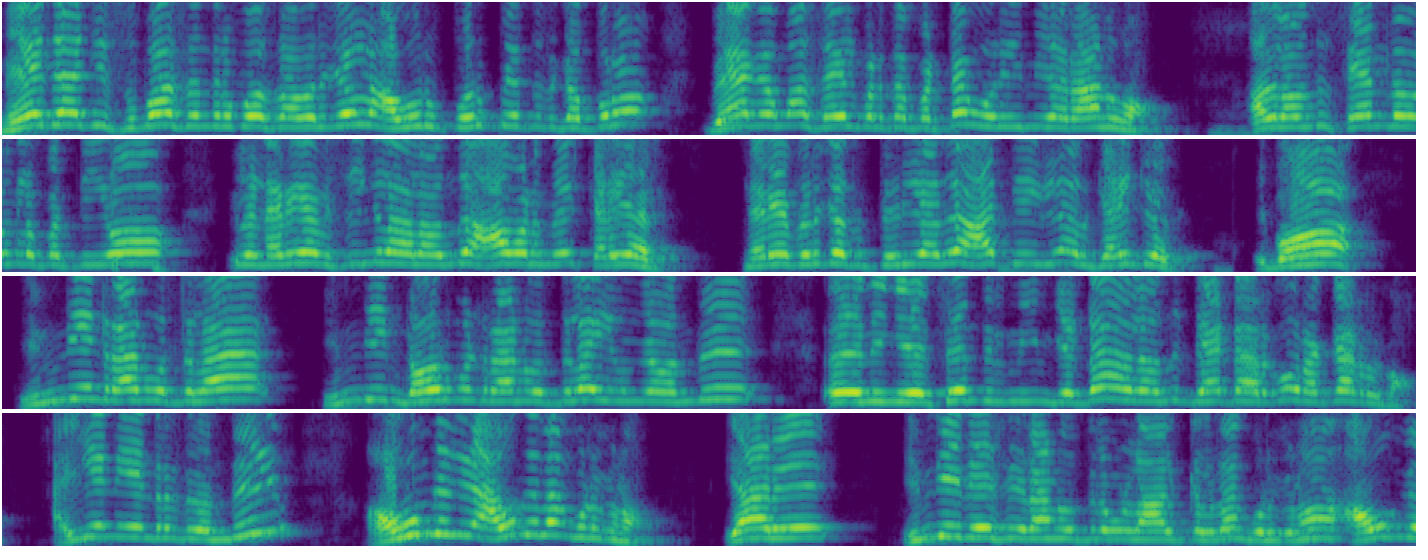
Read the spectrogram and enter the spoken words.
நேதாஜி சுபாஷ் சந்திர போஸ் அவர்கள் அவர் பொறுப்பேற்றதுக்கு அப்புறம் வேகமா செயல்படுத்தப்பட்ட ஒரு இந்திய ராணுவம். அதுல வந்து சேர்ந்தவங்களை பத்தியோ இல்ல நிறைய விஷயங்கள் அதுல வந்து ஆவணமே கிடையாது. நிறைய பேருக்கு அது தெரியாது. ஆர்டிஐலையும் அது கிடைக்காது. இப்போ இந்தியன் ராணுவத்துல இந்தியன் கவர்மெண்ட் ராணுவத்துல இவங்க வந்து நீங்கள் சேர்ந்துருந்தீங்கன்னு கேட்டால் அதில் வந்து டேட்டா இருக்கும் ரெக்கார்ட் இருக்கும். ஐஎன்ஏன்றது வந்து அவங்க அவங்க தான் கொடுக்கணும். யார்? இந்திய தேசிய ராணுவத்தில் உள்ள ஆட்கள் தான் கொடுக்கணும். அவங்க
